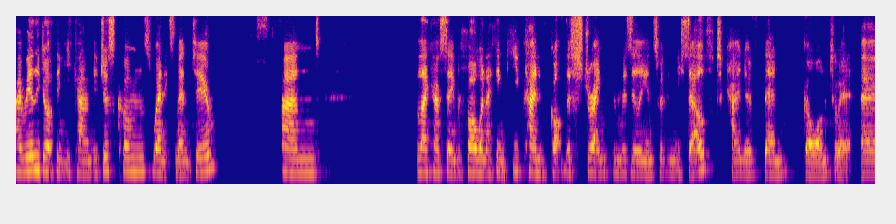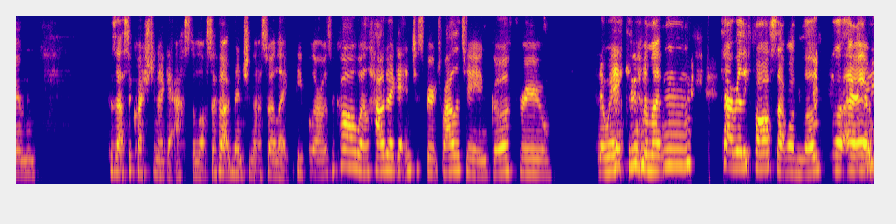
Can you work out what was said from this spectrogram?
I really don't think you can. It just comes when it's meant to. And like I was saying before, when I think you kind of got the strength and resilience within yourself to kind of then go on to it. Um, because that's a question I get asked a lot. So I thought I'd mention that as well. Like people are always like, oh, well, how do I get into spirituality and go through an awakening? I'm like, mm, can't really force that one, love. But um,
